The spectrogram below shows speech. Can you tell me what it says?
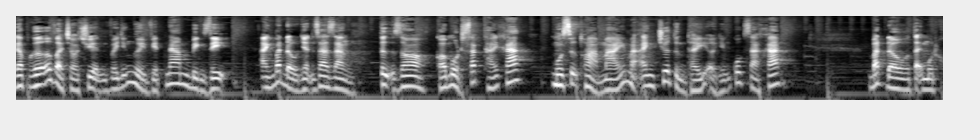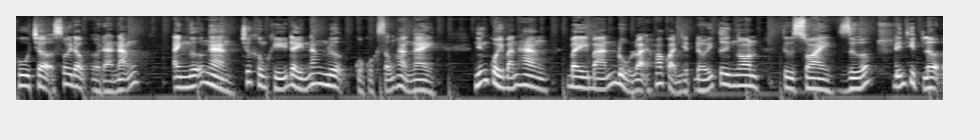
gặp gỡ và trò chuyện với những người Việt Nam bình dị, anh bắt đầu nhận ra rằng tự do có một sắc thái khác một sự thoải mái mà anh chưa từng thấy ở những quốc gia khác. Bắt đầu tại một khu chợ sôi động ở Đà Nẵng, anh ngỡ ngàng trước không khí đầy năng lượng của cuộc sống hàng ngày. Những quầy bán hàng bày bán đủ loại hoa quả nhiệt đới tươi ngon từ xoài, dứa đến thịt lợn,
